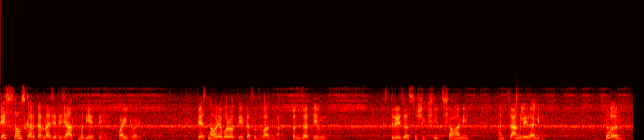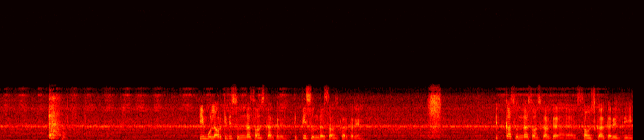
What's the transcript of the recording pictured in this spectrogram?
तेच संस्कार करणार जे तिच्या आतमध्ये येते वाईट वाईट. तेच नवऱ्याबरोबर ती तसंच वागणार. पण जर ती स्त्री जर सुशिक्षित शहाणी आणि चांगली झाली तर ती मुलावर किती सुंदर संस्कार करेल किती सुंदर संस्कार करेल इतका सुंदर संस्कार कर संस्कार करेल ती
